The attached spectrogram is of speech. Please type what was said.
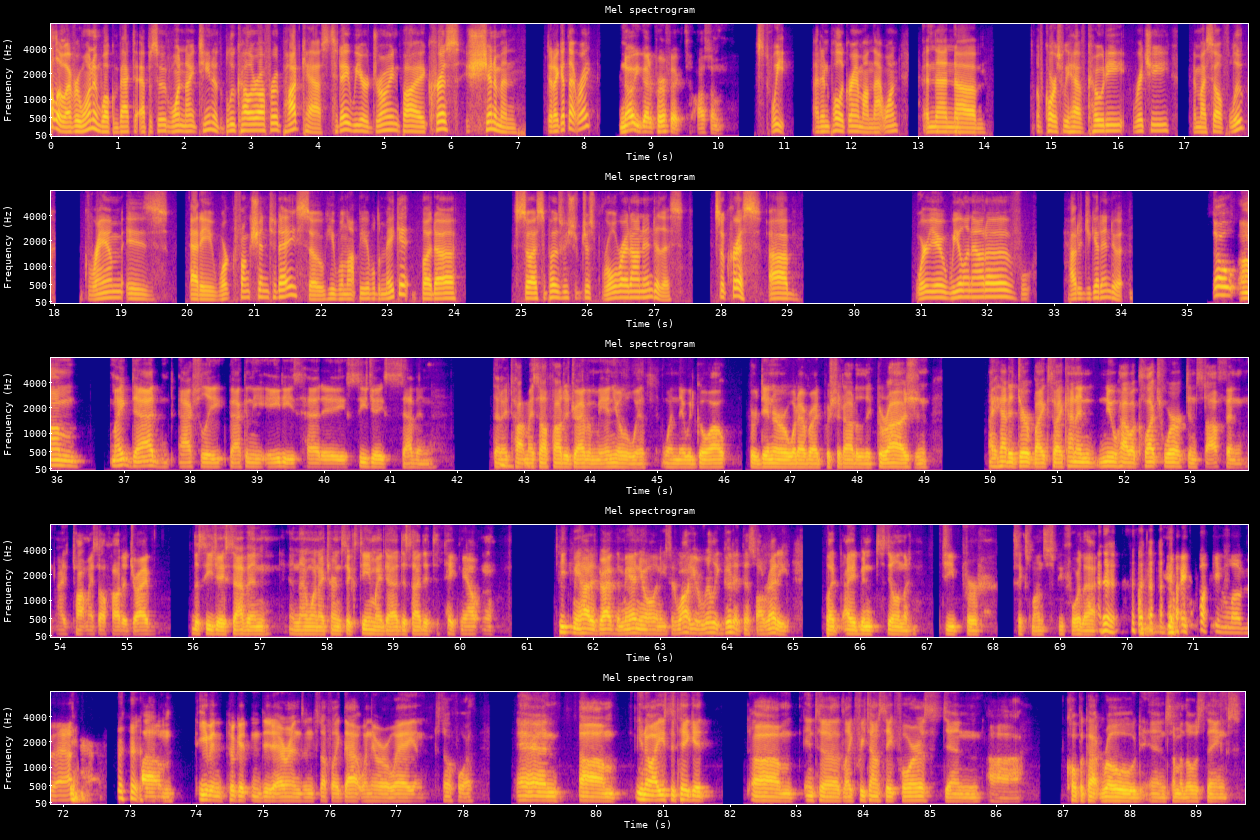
Hello, everyone, and welcome back to episode 119 of the Blue Collar Off Road Podcast. Today we are joined by Chris Shinneman. Did I get that right? No, you got it perfect. Awesome. Sweet. I didn't pull a gram on that one. And then, um, of course, we have Cody, Richie, and myself, Luke. Graham is at a work function today, so he will not be able to make it. But, uh, so I suppose we should just roll right on into this. So, Chris, um, where are you wheeling out of? How did you get into it? So, um, my dad actually back in the 80s had a CJ7 that I taught myself how to drive a manual with when they would go out for dinner or whatever. I'd push it out of the garage and I had a dirt bike, so I kind of knew how a clutch worked and stuff. And I taught myself how to drive the CJ7. And then when I turned 16, my dad decided to take me out and teach me how to drive the manual. And he said, Wow, you're really good at this already. But I had been still in the Jeep for six months before that. I fucking love that. um, even took it and did errands and stuff like that when they were away and so forth. And um, you know, I used to take it um, into like Freetown State Forest and uh, Copacabana Road and some of those things.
